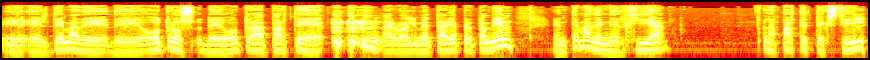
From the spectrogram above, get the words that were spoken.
eh, el tema de, de otros, de otra parte agroalimentaria, pero también en tema de energía, la parte textil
